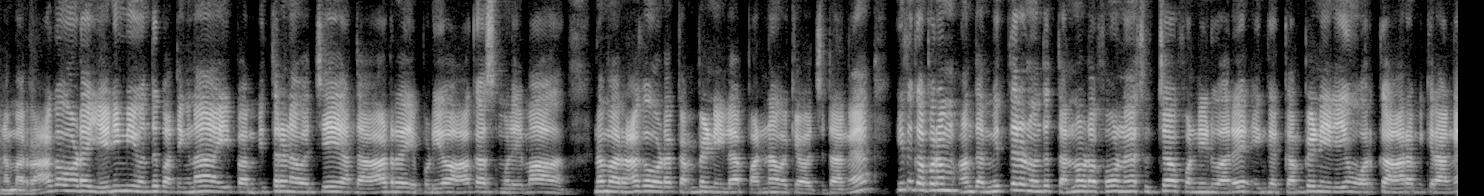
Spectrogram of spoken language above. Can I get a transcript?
நம்ம ராகவோட எனிமி வந்து பார்த்தீங்கன்னா, இப்ப மித்திரனை வச்சு அந்த ஆர்டரை எப்படியோ ஆகாஷ் மூலியமா நம்ம ராகவோட கம்பெனியில் பண்ண வைக்க வச்சுட்டாங்க. இதுக்கப்புறம் அந்த மித்திரன் வந்து தன்னோட ஃபோனை சுவிச் ஆஃப் பண்ணிடுவாரு. எங்க கம்பெனிலையும் ஒர்க் ஆரம்பிக்கிறாங்க.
